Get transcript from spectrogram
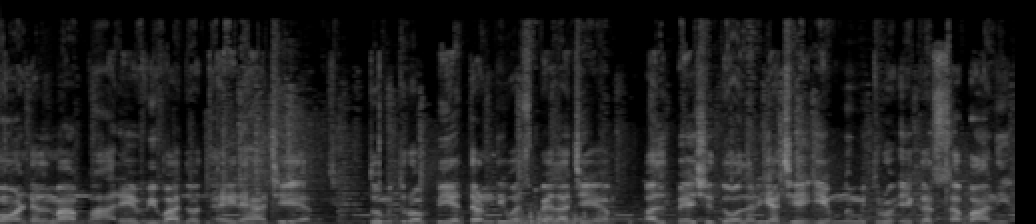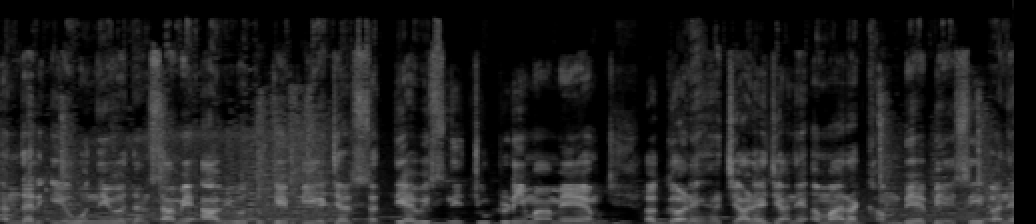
ગોંડલમાં ભારે વિવાદો થઈ રહ્યા છે. તો મિત્રો બે ત્રણ દિવસ પહેલા જે અલ્પેશ દોલરિયા છે, એમનું મિત્રો એક સભાની અંદર એવું નિવેદન સામે આવ્યું હતું કે બે હજાર સત્યાવીસની ચૂંટણીમાં મેં ગણેશ જાડેજાને અમારા ખંભે બેસી અને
